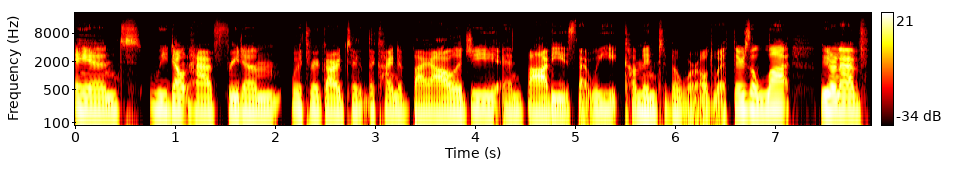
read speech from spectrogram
and we don't have freedom with regard to the kind of biology and bodies that we come into the world with. There's a lot, we don't have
